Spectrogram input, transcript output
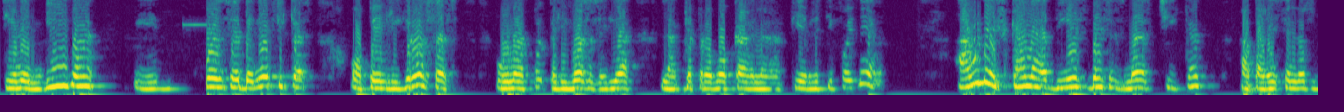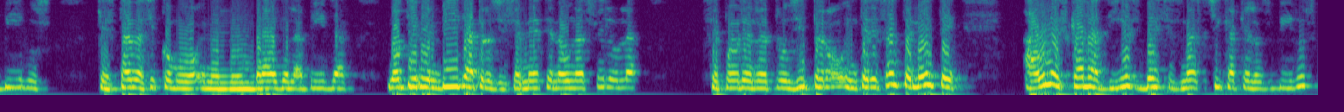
tienen vida, y pueden ser benéficas o peligrosas. Una peligrosa sería la que provoca la fiebre tifoidea. A una escala 10 veces más chica aparecen los virus, que están así como en el umbral de la vida. No tienen vida, pero si se meten a una célula, se pueden reproducir, pero interesantemente, a una escala 10 veces más chica que los virus,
